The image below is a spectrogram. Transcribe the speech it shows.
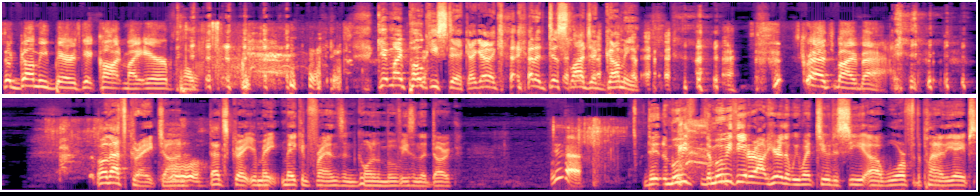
The gummy bears get caught in my air pole. Get my pokey stick. I gotta I gotta dislodge a gummy. Scratch my back. Well, that's great, John. Ugh. That's great. You're ma- making friends and going to the movies in the dark. Yeah. The, the movie the movie theater out here that we went to to see uh, War for the Planet of the Apes.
